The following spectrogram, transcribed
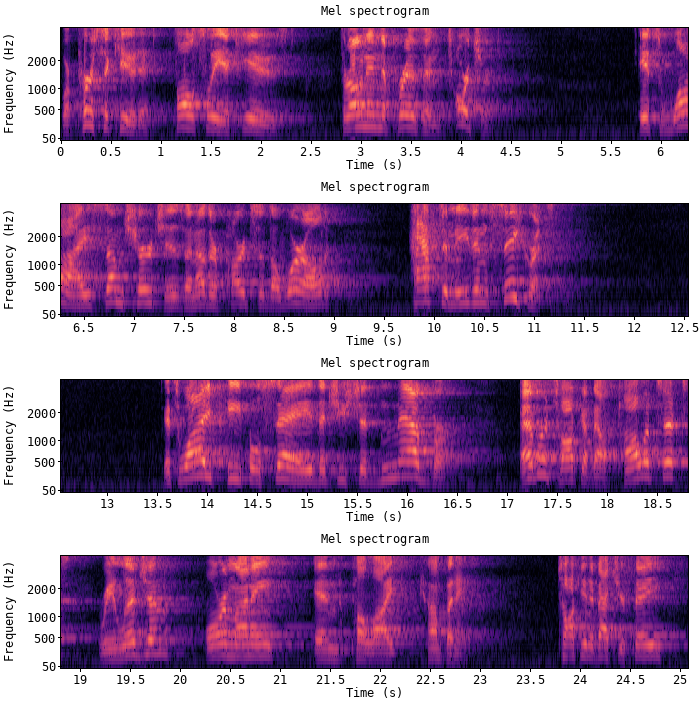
were persecuted, falsely accused, thrown into prison, tortured. It's why some churches in other parts of the world have to meet in secret. It's why people say that you should never, ever talk about politics, religion, or money in polite company. Talking about your faith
